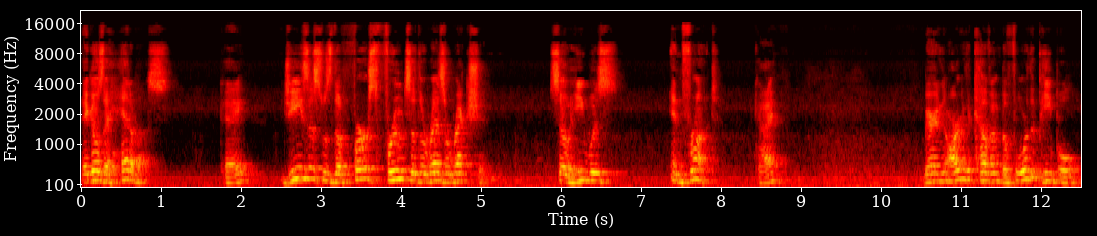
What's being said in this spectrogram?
it goes ahead of us. Okay? Jesus was the first fruits of the resurrection. So He was in front. Okay? Bearing the Ark of the Covenant before the people.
